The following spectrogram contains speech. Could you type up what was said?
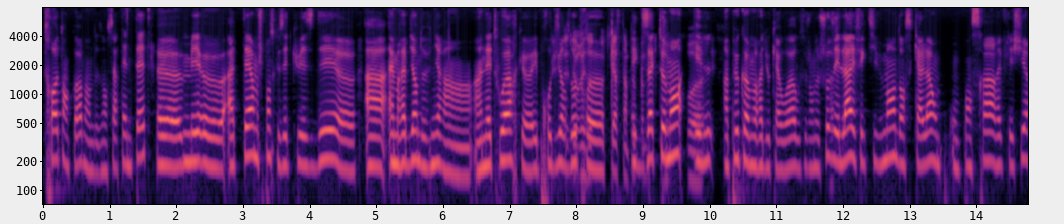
trottent encore dans, dans certaines têtes, mais à terme, je pense que ZQSD a, aimerait bien devenir un, un network et produire d'autres... podcasts un peu comme- Exactement, pour, et un peu comme Radio Kawa ou ce genre de choses. Et là, effectivement, dans ce cas-là, on, on pensera à réfléchir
